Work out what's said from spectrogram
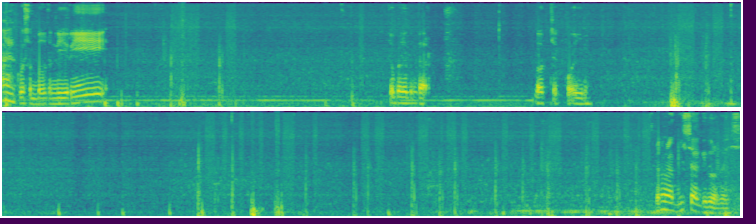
ah gue sebel sendiri. Coba ya bentar. Load checkpoint. Kan nggak bisa gitu loh guys.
